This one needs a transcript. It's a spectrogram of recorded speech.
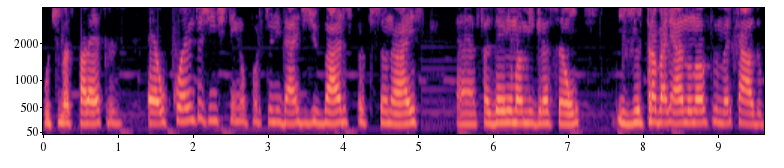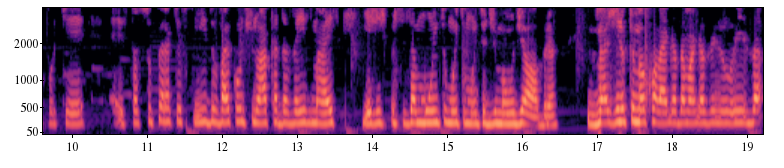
últimas palestras é o quanto a gente tem oportunidade de vários profissionais é, fazerem uma migração e vir trabalhar no nosso mercado, porque está super aquecido, vai continuar cada vez mais e a gente precisa muito, muito, muito de mão de obra. Imagino que o meu colega da Magazine Luiza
